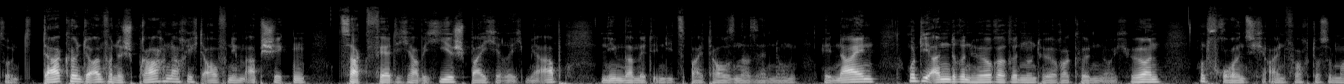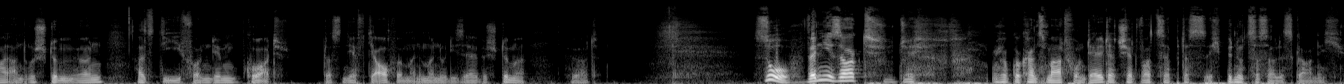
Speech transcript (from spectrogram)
So, und da könnt ihr einfach eine Sprachnachricht aufnehmen, abschicken. Zack, fertig habe ich hier, speichere ich mir ab, nehmen wir mit in die 2000er Sendung hinein. Und die anderen Hörerinnen und Hörer können euch hören und freuen sich einfach, dass sie mal andere Stimmen hören als die von dem Chord. Das nervt ja auch, wenn man immer nur dieselbe Stimme hört. So, wenn ihr sagt, ich habe gar kein Smartphone, Delta Chat, WhatsApp, das, ich benutze das alles gar nicht.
